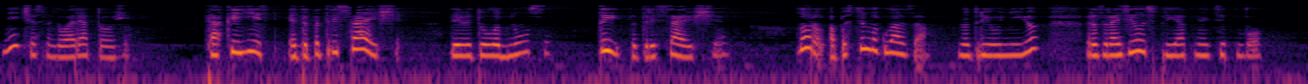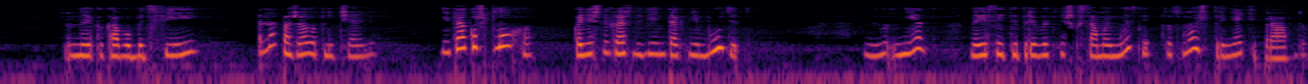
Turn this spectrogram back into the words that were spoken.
"Мне, честно говоря, тоже". Так и есть, это потрясающе. Дэвид улыбнулся. Ты потрясающая. Лорел опустила глаза. Внутри у нее разразилось приятное тепло. Ну и каково быть феей? Она пожала плечами. Не так уж плохо. Конечно, каждый день так не будет. Ну, нет, но если ты привыкнешь к самой мысли, то сможешь принять и правду.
